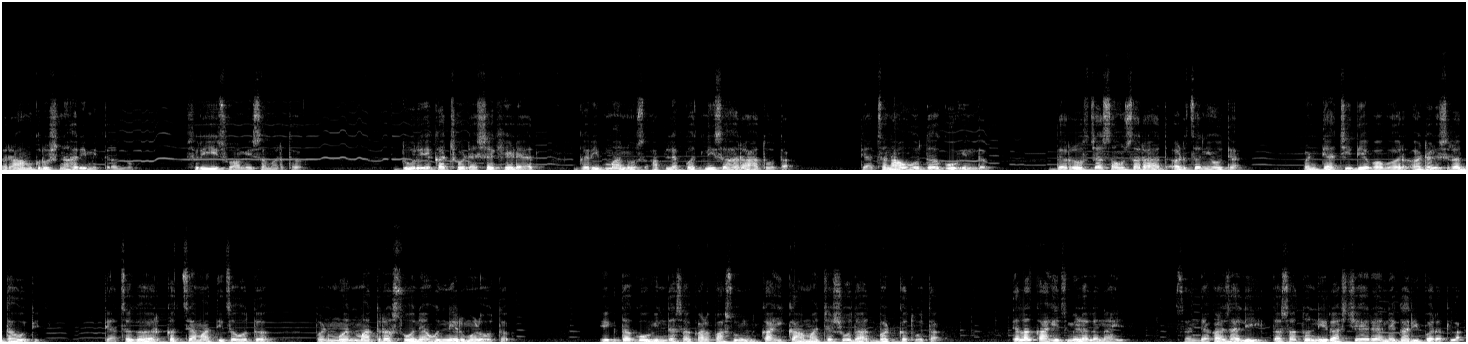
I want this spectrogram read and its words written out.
रामकृष्ण हरी मित्रांनो श्री स्वामी समर्थ. दूर एका छोट्याशा खेड्यात गरीब माणूस आपल्या पत्नीसह राहत होता. त्याचं नाव होतं गोविंद. दररोजच्या संसारात अडचणी होत्या पण त्याची देवावर अढळ श्रद्धा होती. त्याचं घर कच्च्या मातीचं होतं पण मन मात्र सोन्याहून निर्मळ होतं. एकदा गोविंद सकाळपासून काही कामाच्या शोधात भटकत होता. त्याला काहीच मिळालं नाही. संध्याकाळ झाली तसा तो निराश चेहऱ्याने घरी परतला.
